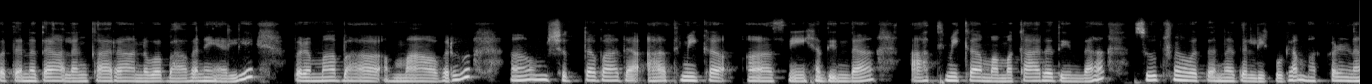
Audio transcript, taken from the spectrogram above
ವತನದ ಅಲಂಕಾರ ಅನ್ನುವ ಭಾವನೆಯಲ್ಲಿ ಬ್ರಹ್ಮ ಬಾ, ಅಮ್ಮ ಅವರು ಶುದ್ಧವಾದ ಆತ್ಮಿಕ ಸ್ನೇಹದಿಂದ, ಆತ್ಮಿಕ ಮಮಕಾರದಿಂದ ಸೂಕ್ಷ್ಮ ವತನದಲ್ಲಿ ಕೂಡ ಮಕ್ಕಳನ್ನ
